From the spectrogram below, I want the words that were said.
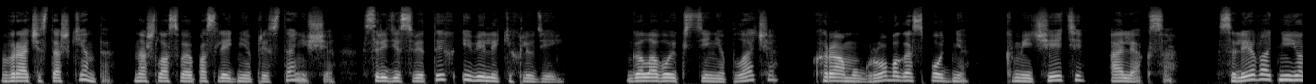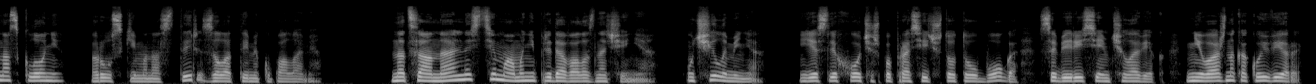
Врач из Ташкента, нашла свое последнее пристанище среди святых и великих людей. Головой к стене плача, к храму гроба Господня, к мечети Алякса. Слева от нее на склоне русский монастырь с золотыми куполами. Национальности мама не придавала значения. Учила меня. Если хочешь попросить что-то у Бога, собери семь человек. Неважно, какой веры.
